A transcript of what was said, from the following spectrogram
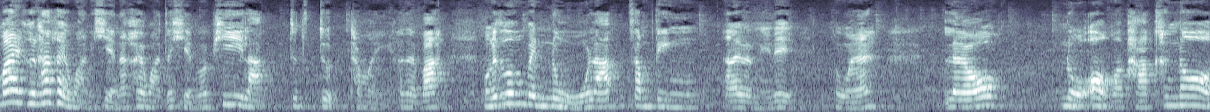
ไม่คือถ้าไข่หวานเขียนนะไข่หวานจะเขียนว่าพี่รักจุดๆๆทำไมเข้าใจปะมันก็จะต้องเป็นหนูรักซัมติงอะไรแบบนี้ดิถูกไหมแล้วหนูออกมาพักข้างนอก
